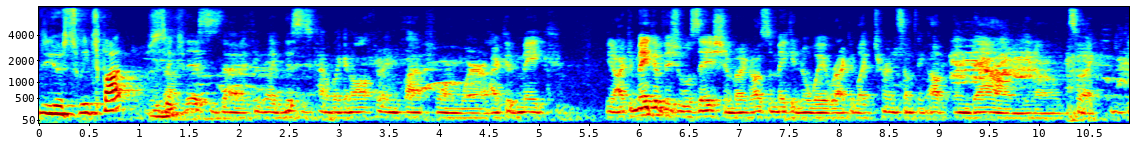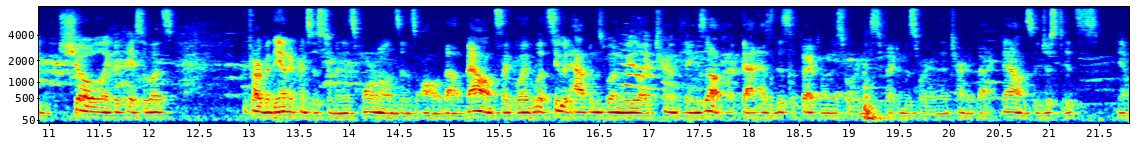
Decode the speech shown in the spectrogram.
your sweet spot. Sixth this is that I think like this is kind of like an authoring platform where I could make, you know, I could make a visualization, but I could also make it in a way where I could like turn something up and down, you know, so like you could show like okay, so let's we're talking about the endocrine system and its hormones and it's all about balance. Like, like let's see what happens when we like turn things up. Like that has this effect on this organ, this effect on this organ, and then turn it back down. So just it's you know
